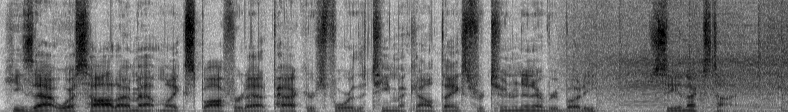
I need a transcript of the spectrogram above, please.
He's at Wes Hod. I'm at Mike Spofford at Packers for the team account. Thanks for tuning in, everybody. See you next time.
